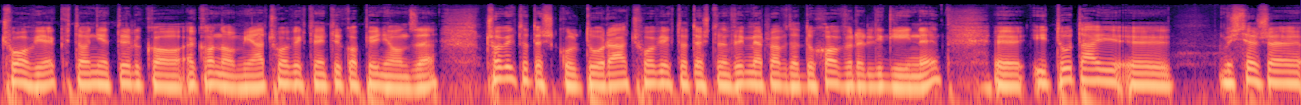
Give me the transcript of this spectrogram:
człowiek to nie tylko ekonomia, człowiek to nie tylko pieniądze, człowiek to też kultura, człowiek to też ten wymiar, prawda, duchowy, religijny. I tutaj myślę, że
